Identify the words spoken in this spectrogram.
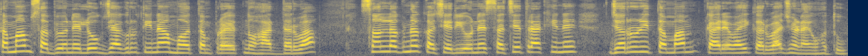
તમામ સભ્યોને લોકજાગૃતિના મહત્તમ પ્રયત્નો હાથ ધરવા સંલગ્ન કચેરીઓને સચેત રાખીને જરૂરી તમામ કાર્યવાહી કરવા જણાવ્યું હતું.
